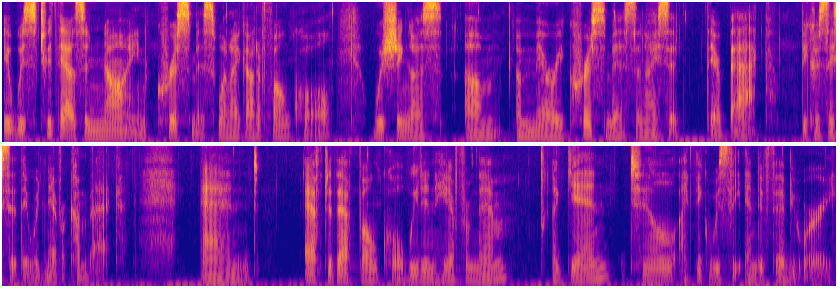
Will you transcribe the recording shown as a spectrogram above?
It was 2009 Christmas when I got a phone call wishing us um, a Merry Christmas, and I said, They're back because they said they would never come back. And after that phone call, we didn't hear from them again till I think it was the end of February.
